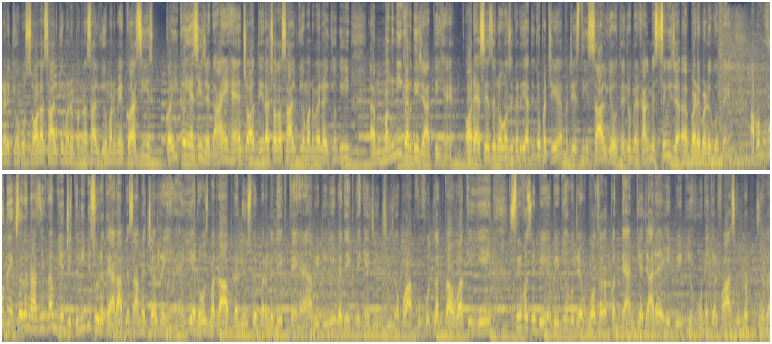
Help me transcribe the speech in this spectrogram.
لڑکیوں کو سولہ سال کی عمر میں پندرہ سال کی عمر میں ایسی کئی کئی ایسی جگہیں ہیں چودہ تیرہ چودہ سال کی عمر میں لڑکیوں کی منگنی کر دی جاتی ہے۔ اور ایسے ایسے لوگوں سے کر دی جاتی ہے جو پچیس پچیس، تیس سال کے ہوتے ہیں، جو میرے خیال میں اس سے بھی بڑے بڑے ہوتے ہیں۔ اب آپ خود ایک سر ناظر کرام یہ جتنی بھی صورت حال آپ کے سامنے چل رہی ہیں، یہ روز مرہ آپ نیوز پیپر میں دیکھتے ہیں ابھی ٹی وی پہ دیکھتے ہیں، جن چیزوں کو آپ کو خود لگتا ہوگا کہ یہ صرف اور صرف بیٹیوں کو جو ہے بہت زیادہ کنڈیم کیا جا رہا ہے۔ ایک بیٹی ہونے کے الفاظ کو بہت زیادہ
